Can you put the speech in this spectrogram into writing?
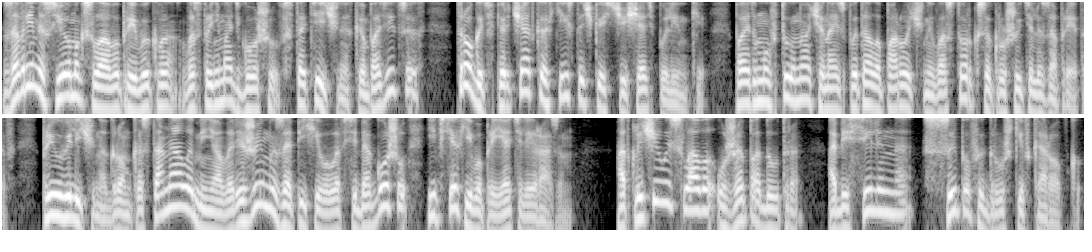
За время съемок Слава привыкла воспринимать Гошу в статичных композициях, трогать в перчатках кисточкой, счищать пылинки. Поэтому в ту ночь она испытала порочный восторг сокрушителя запретов. Преувеличенно громко стонала, меняла режимы, запихивала в себя Гошу и всех его приятелей разом. Отключилась Слава уже под утро, обессиленно сыпав игрушки в коробку.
